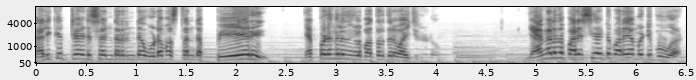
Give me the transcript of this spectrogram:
കാലിക്കറ്റ് ട്രേഡ് സെന്ററിന്റെ ഉടമസ്ഥന്റെ പേര് എപ്പോഴെങ്കിലും നിങ്ങൾ പത്രത്തിൽ വായിച്ചിട്ടുണ്ടോ? ഞങ്ങളത് പരസ്യമായിട്ട് പറയാൻ വേണ്ടി പോവുകയാണ്.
